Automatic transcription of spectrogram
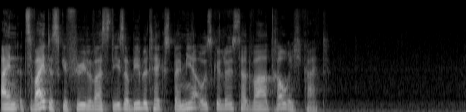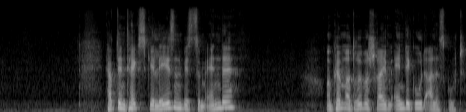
Ein zweites Gefühl, was dieser Bibeltext bei mir ausgelöst hat, war Traurigkeit. Ich habe den Text gelesen bis zum Ende und könnte mal drüber schreiben, Ende gut, alles gut.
